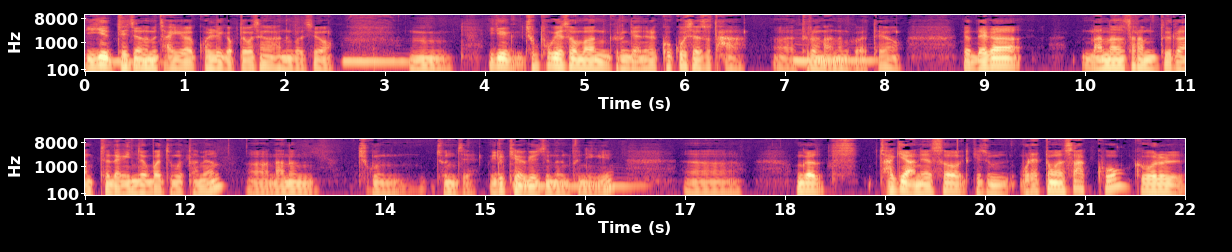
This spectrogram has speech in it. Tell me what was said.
이게 되지 않으면 자기가 권력이 없다고 생각하는 거죠. 음, 음 이게 조폭에서만 그런 게 아니라 곳곳에서 다 어, 드러나는 것 음. 같아요. 그러니까 내가 만나는 사람들한테 내가 인정받지 못하면 어, 나는 죽은 존재 이렇게 여겨지는 음. 분위기. 어, 뭔가 자기 안에서 이렇게 좀 오랫동안 쌓고 그거를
